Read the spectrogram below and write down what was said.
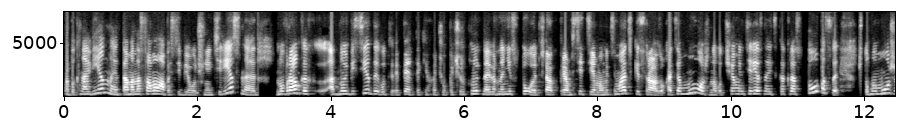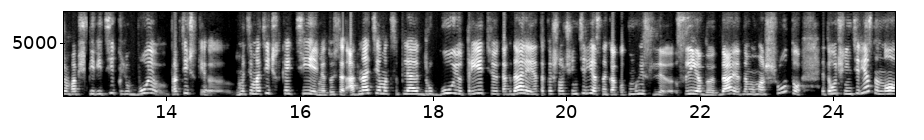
обыкновенные. Там она сама по себе очень интересная. Но в рамках одной беседы, вот опять-таки хочу подчеркнуть, наверное, не стоит так прям все темы математики сразу. Хотя можно. Вот чем интересны эти как раз топосы, что мы можем вообще перейти к любой практически э, математической теме. То есть одна тема цепляет другую, третью и так далее. Это, конечно, очень интересно, как вот мысли следуют да, этому маршруту. Это очень интересно, но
